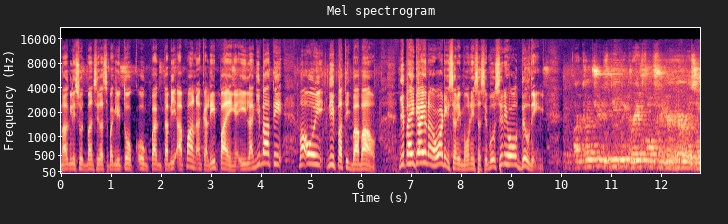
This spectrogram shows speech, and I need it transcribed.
Maglisod man sila sa paglitok og pagtabi apan ang kalipay nga ilang gibati maoy ni patigbabaw. Gipahigayon ang awarding ceremony sa Cebu City Hall building. Our country is deeply grateful for your heroism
